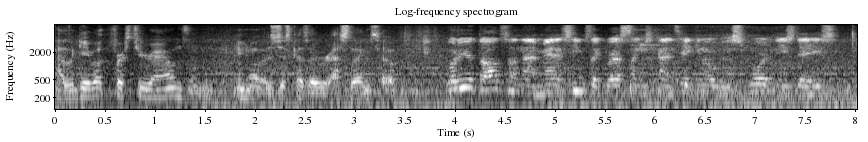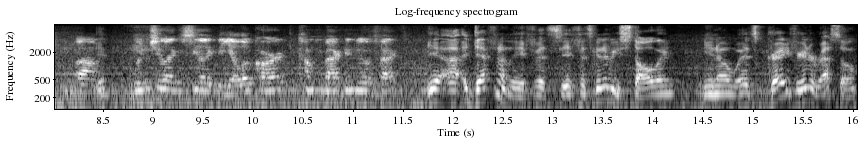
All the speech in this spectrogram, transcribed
I gave up the first two rounds, and you know it was just because of wrestling. So What are your thoughts on that, man? It seems like wrestling's kind of taking over the sport these days. Um, Yeah. Wouldn't you like to see like the yellow card come back into effect? yeah, uh, definitely. If it's if it's gonna be stalling, you know, it's great if you're gonna wrestle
